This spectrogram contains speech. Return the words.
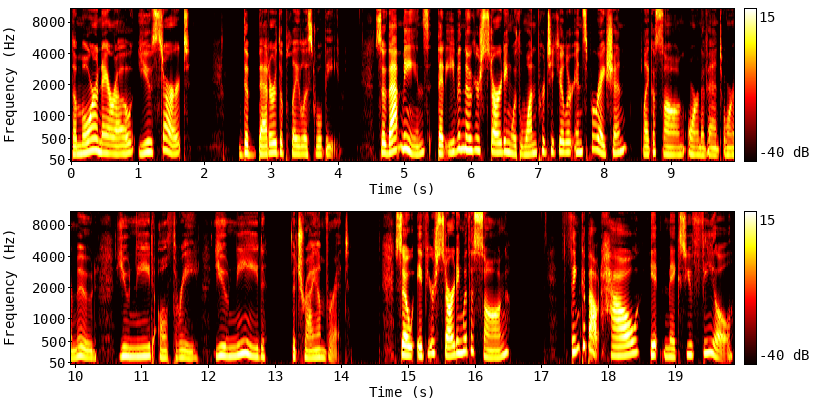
the more narrow you start, the better the playlist will be. So that means that even though you're starting with one particular inspiration, like a song or an event or a mood, you need all three. You need the triumvirate. So if you're starting with a song, think about how it makes you feel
